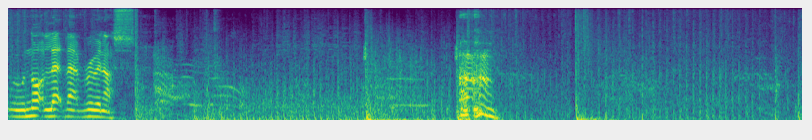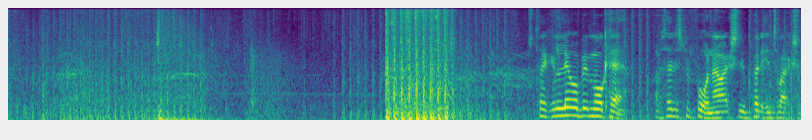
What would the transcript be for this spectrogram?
We will not let that ruin us. take a little bit more care. I've said this before, now actually put it into action.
